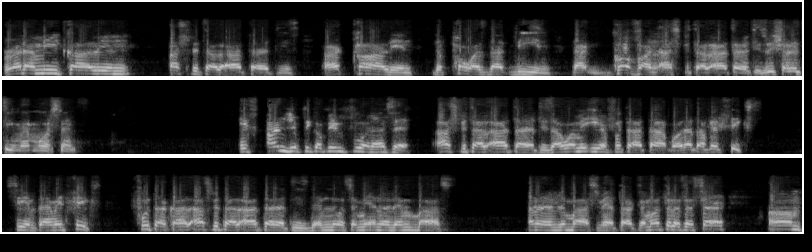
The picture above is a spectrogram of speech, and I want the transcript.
Rather me calling hospital authorities are calling the powers that be that govern hospital authorities. Which you think make more sense? If Andrew pick up his phone and say, hospital authorities, I want me hear footer talk about that have a fix. Same time it fix. Footer call hospital authorities, them know say me know them boss. And then the boss me to them. I tell us, sir, um,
